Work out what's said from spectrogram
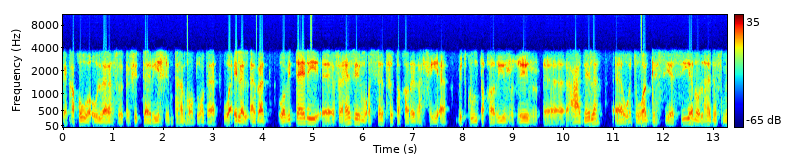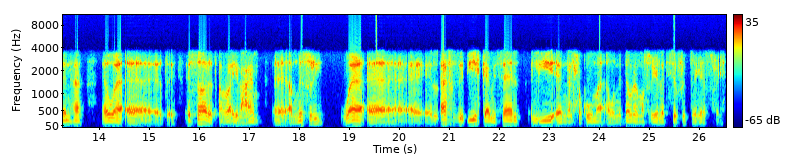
كقوة أولى في التاريخ. انتهى الموضوع ده وإلى الأبد. وبالتالي فهذه المؤسسات في تقاريرها الحقيقة بتكون تقارير غير عادلة وتوجه سياسيا والهدف منها هو إثارة الرأي العام المصري والأخذ به كمثال لأن الحكومة أو أن الدولة المصرية لا تسير في الاتجاه الصحيح.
